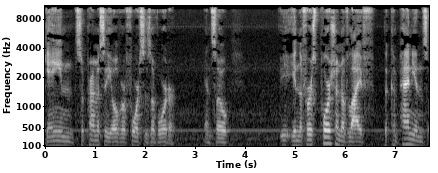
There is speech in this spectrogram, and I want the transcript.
gain supremacy over forces of order. And so, in the first portion of life, the companions,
